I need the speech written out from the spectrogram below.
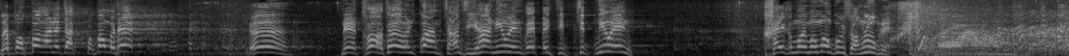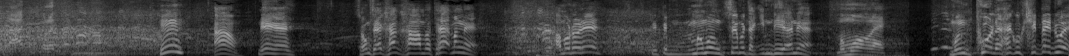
แล้วปกป้องอาณาจักรปกป้องประเทศ เออเนี่ยท่อเธอมันกว้างสามสี่ห้านิ้วเองไปไปสิบสิบนิ้วเอง ใครขโมยมะม่วงกูไปสองลูกเนี่ยร้านคนละหืมอ้าวนี่ไง สงสัยค้างคาวมาแทะมั้งเนี่ย เอามาดูดินี่เป็นมะม่วงซื้อมาจากอินเดียเนี่ย มะม่วงอะไร มึงพูดอะไรให้กูคิดได้ด้วย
